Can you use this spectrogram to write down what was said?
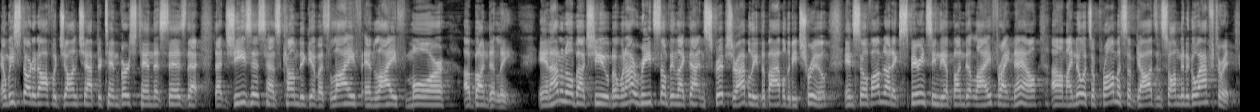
And we started off with john chapter 10 verse 10 that says that that jesus has come to give us life and life more abundantly and I don't know about you, but when I read something like that in scripture, I believe the Bible to be true. And so if I'm not experiencing the abundant life right now, um, I know it's a promise of God's, and so I'm going to go after it.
